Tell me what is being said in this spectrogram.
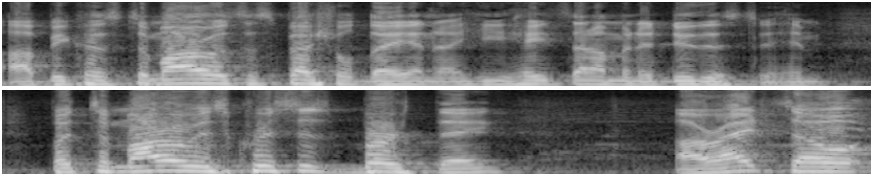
uh, because tomorrow is a special day, and uh, he hates that I'm gonna do this to him. But tomorrow is Chris's birthday. All right, so.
